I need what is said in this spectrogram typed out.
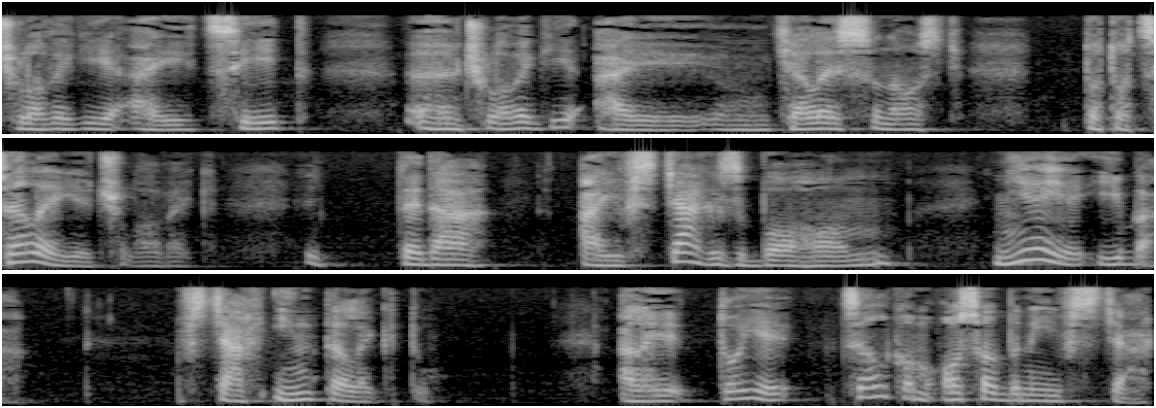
človek je aj cit, človek je aj telesnosť, toto celé je človek. Teda aj vzťah s Bohom nie je iba vzťah intelektu, ale to je celkom osobný vzťah.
